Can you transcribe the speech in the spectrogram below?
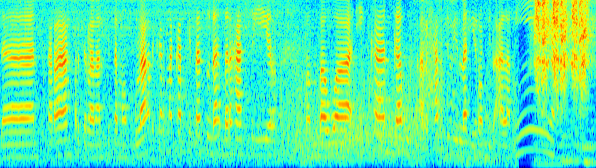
Dan sekarang perjalanan kita mau pulang dikarenakan kita sudah berhasil membawa ikan gabus. Alhamdulillahirobbilalamin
